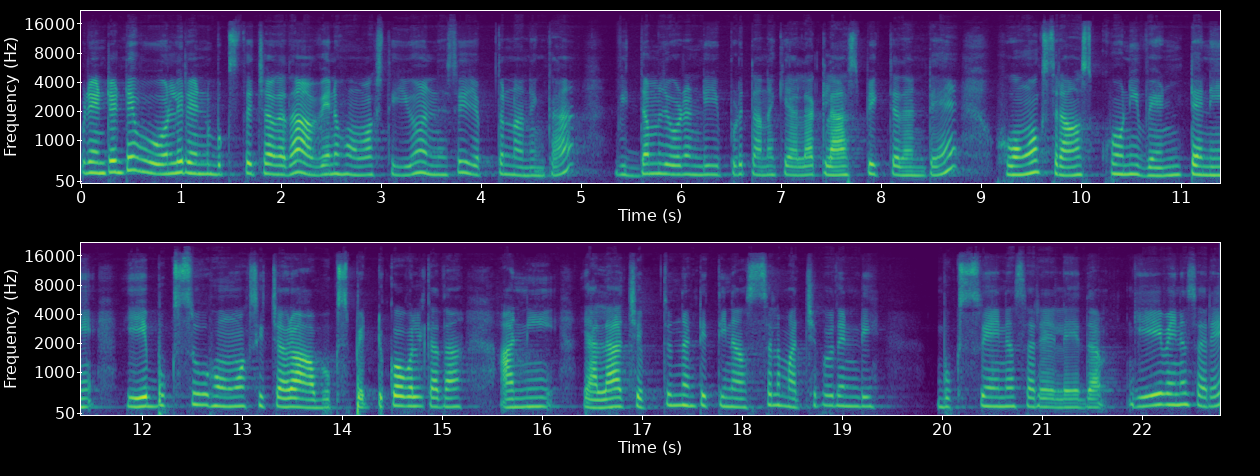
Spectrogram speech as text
ఇప్పుడు ఏంటంటే ఓన్లీ రెండు బుక్స్ తెచ్చావు కదా అవేను హోంవర్క్స్ తీయు అనేసి చెప్తున్నాను ఇంకా. విద్దమ్మ చూడండి ఇప్పుడు తనకి ఎలా క్లాస్ పీక్తుందంటే హోంవర్క్స్ రాసుకొని వెంటనే ఏ బుక్స్ హోంవర్క్స్ ఇచ్చారో ఆ బుక్స్ పెట్టుకోవాలి కదా అని ఎలా చెప్తుందంటే తిన అస్సలు మర్చిపోదండి. బుక్స్ అయినా సరే లేదా ఏవైనా సరే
